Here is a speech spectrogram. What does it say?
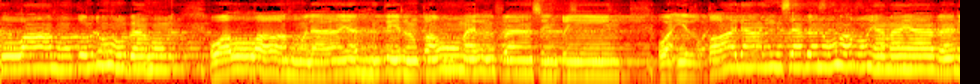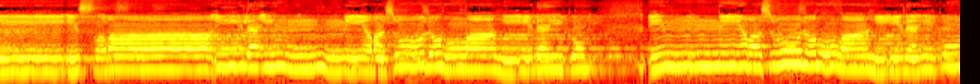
الله قلوبهم والله لا يهدي القوم الفاسقين. وإذ قال عيسى ابن مريم يا بني إسرائيل إني رسول الله إليكم إني رسول الله إليكم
